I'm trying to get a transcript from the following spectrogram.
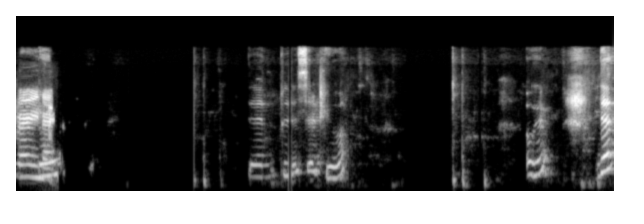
Very nice. then place it here okay then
